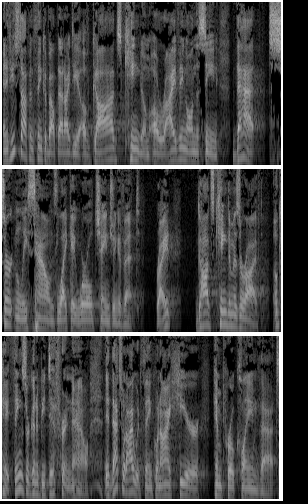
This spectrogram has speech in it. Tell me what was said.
And if you stop and think about that idea of God's kingdom arriving on the scene, that certainly sounds like a world changing event, right? God's kingdom has arrived. Okay, things are going to be different now. Eh, that's what I would think when I hear him proclaim that.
